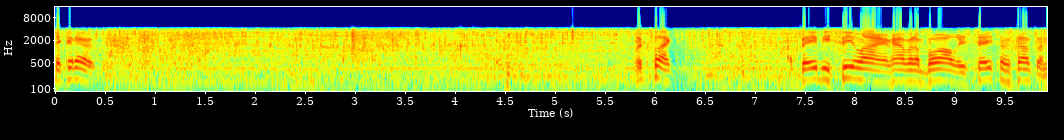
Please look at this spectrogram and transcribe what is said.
Check it out. Looks like a baby sea lion having a ball. He's chasing something.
